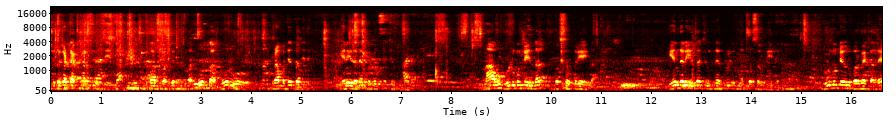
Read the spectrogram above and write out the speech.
ಶಿಡ್ಲಘಟ್ಟ ಕಾನ್ಸ್ಟಿಟ್ಯೂನ್ಸಿಯಿಂದ ವಿಧಾನಸಭಾ ಕ್ಷೇತ್ರದಿಂದ ಮೂರು ನೂರು ಗ್ರಾಮ ಪಂಚಾಯತ್ ಬಂದಿದೆ. ಏನಿದೆ ಗುಂಡುಗುಂಟೆ ಚಿಂತನೆ ನಾವು ಗುಂಡುಗುಂಟೆಯಿಂದ ಬಸ್ ಸೌಕರ್ಯ ಇಲ್ಲ. ಏಂದಲಿಯಿಂದ ಚಿಂತನೆಗೂ ಬಸ್ ಸೌಕರ್ಯ ಇದೆ. ಗುಂಡುಗುಂಟೆಯವರು ಬರಬೇಕಾದ್ರೆ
